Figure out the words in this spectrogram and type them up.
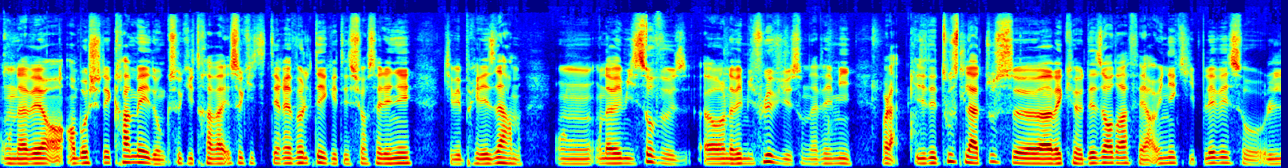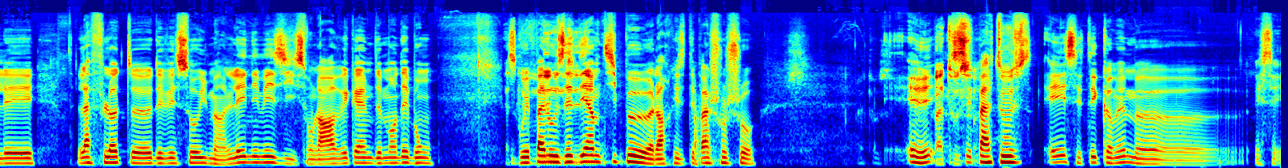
on avait em- embauché les cramés donc ceux qui travaillent ceux qui s'étaient révoltés qui étaient sur Séléné qui avaient pris les armes on, on avait mis sauveuse euh, on avait mis Fluvius on avait mis voilà ils étaient tous là tous euh, avec des ordres à faire une équipe les vaisseaux les la flotte euh, des vaisseaux humains les Némésis on leur avait quand même demandé bon Vous pouvez pas voulez nous aider un petit peu alors qu'ils n'étaient pas chaud chaud. Et Pas tous, c'est ouais. pas tous. Et c'était quand même. euh, Et c'est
